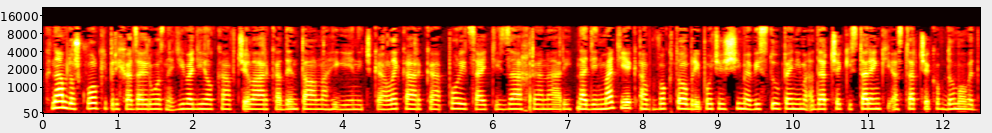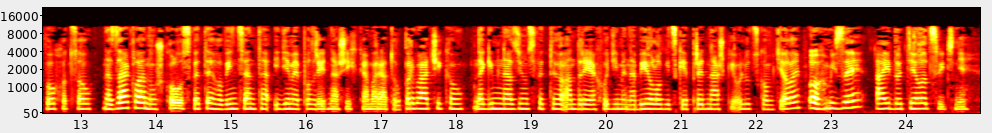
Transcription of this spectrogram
k nám do škôlky prichádzajú rôzne divadielka, včelárka, dentálna hygienička, lekárka, policajti, záchranári. Na deň matiek a v októbri potešíme vystúpením a darčeky starenky a starčekov v domove dôchodcov. Na základnú školu svätého Vincenta ideme pozrieť našich kamarátov prváčikov. Na gymnázium svätého Andreja chodíme na biologické prednášky o ľudskom tele, o hmyze aj do telocvične.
